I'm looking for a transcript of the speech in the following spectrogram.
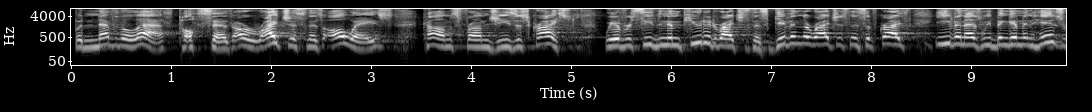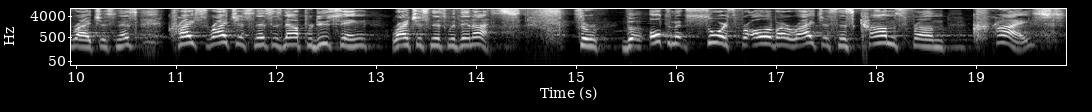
But nevertheless, Paul says our righteousness always comes from Jesus Christ. We have received an imputed righteousness, given the righteousness of Christ, even as we've been given his righteousness. Christ's righteousness is now producing righteousness within us. So the ultimate source for all of our righteousness comes from Christ.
